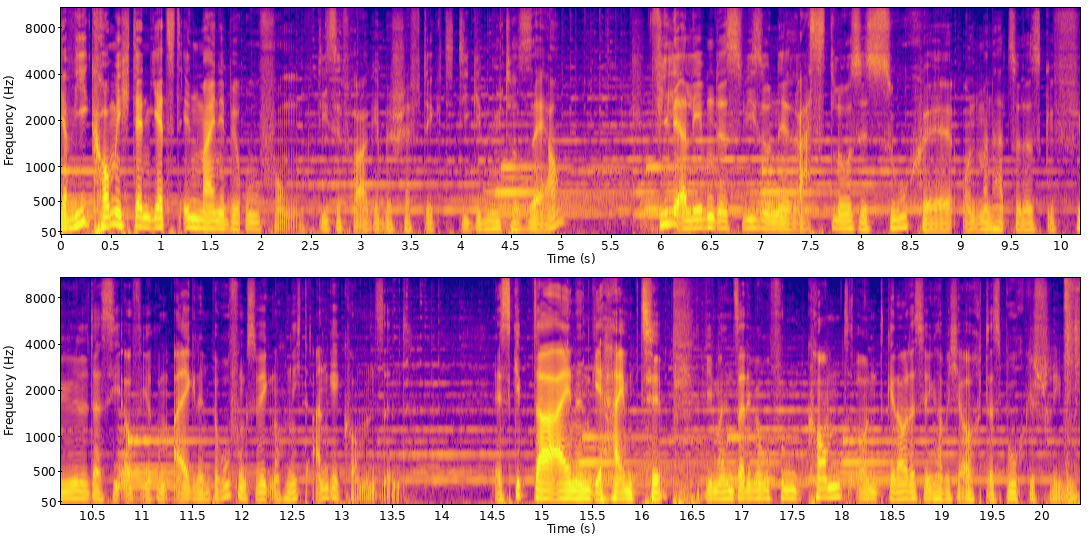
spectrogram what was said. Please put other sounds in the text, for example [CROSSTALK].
Ja, wie komme ich denn jetzt in meine Berufung? Diese Frage beschäftigt die Gemüter sehr. Viele erleben das wie so eine rastlose Suche und man hat so das Gefühl, dass sie auf ihrem eigenen Berufungsweg noch nicht angekommen sind. Es gibt da einen Geheimtipp, wie man in seine Berufung kommt und genau deswegen habe ich auch das Buch geschrieben.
